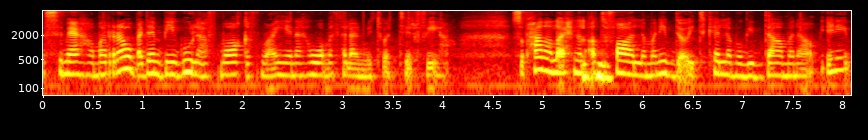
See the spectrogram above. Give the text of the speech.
سمعها مرة وبعدين بيقولها في مواقف معينة هو مثلا متوتر فيها. سبحان الله إحنا الأطفال لما يبدأوا يتكلموا قدامنا يعني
